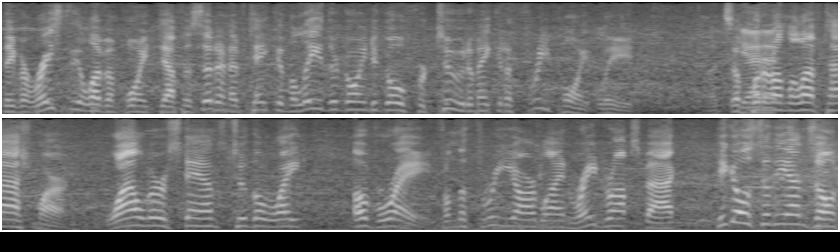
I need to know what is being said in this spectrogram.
They've erased the 11-point deficit and have taken the lead. They're going to go for two to make it a three-point lead. Let's They'll put it. it. on the left hash mark. Wilder stands to the right of Ray from the three-yard line. Ray drops back. He goes to the end zone.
